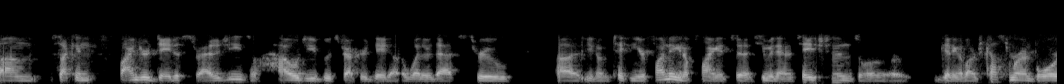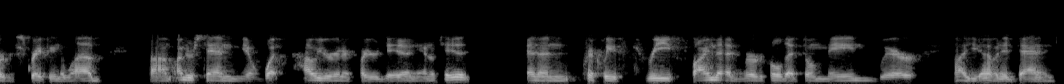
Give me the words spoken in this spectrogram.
Um, second, find your data strategy. So how do you bootstrap your data? Whether that's through uh, you know taking your funding and applying it to human annotations, or, getting a large customer on board, or scraping the web. Um, understand you know what how you're going to acquire your data and annotate it and then quickly, three, find that vertical, that domain where uh, you have an advantage.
